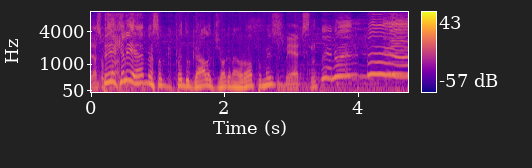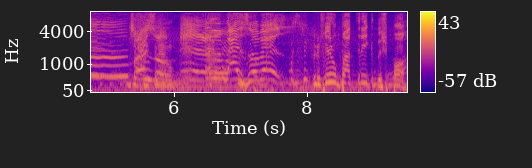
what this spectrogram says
dessa Tem opção. aquele Emerson que foi do Galo, que joga na Europa, mas. Betis. Não, não é. Difícil, né? Mais ou menos. Prefiro o Patrick do Sport.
